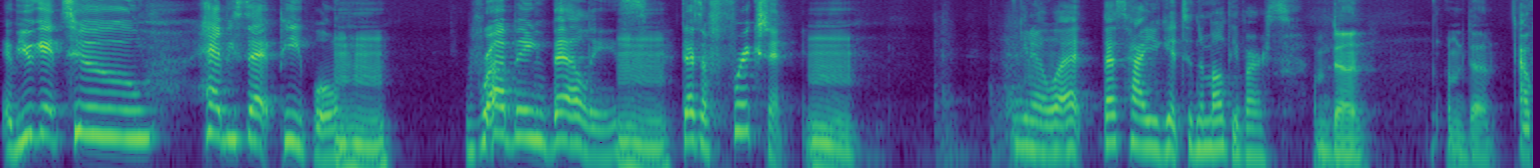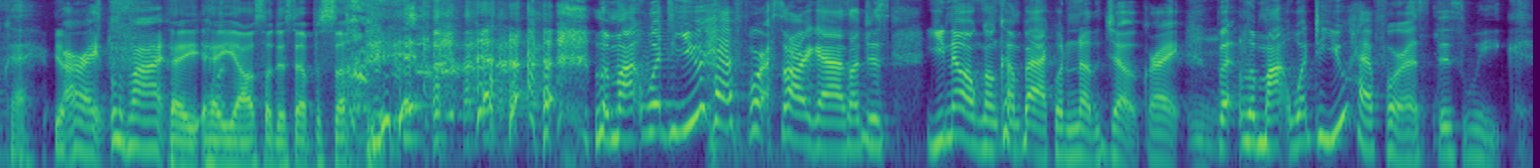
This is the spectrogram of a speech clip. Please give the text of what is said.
if you get two heavy set people mm-hmm. rubbing bellies, mm-hmm. there's a friction. Mm. You know what? That's how you get to the multiverse. I'm done. I'm done. Okay. Yep. All right, Lamont. Hey, hey, y'all. So this episode, Lamont, what do you have for? Sorry, guys. I just you know I'm gonna come back with another joke, right? But Lamont, what do you have for us this week?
